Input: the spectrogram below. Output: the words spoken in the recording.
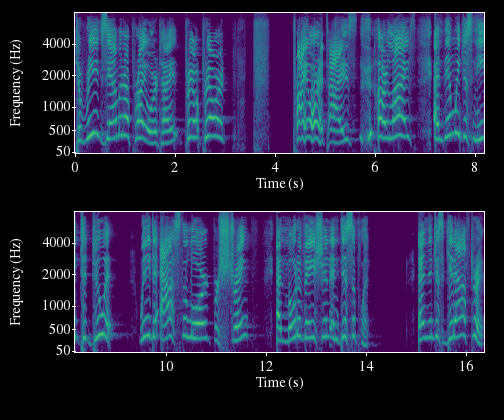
to re-examine our prioritize, prior, prior, prioritize our lives, and then we just need to do it. We need to ask the Lord for strength and motivation and discipline, and then just get after it.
